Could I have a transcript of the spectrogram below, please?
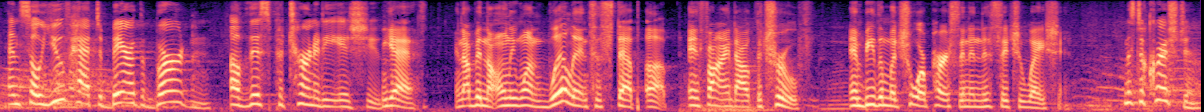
And so you've had to bear the burden of this paternity issue. Yes. And I've been the only one willing to step up and find out the truth and be the mature person in this situation. Mr. Christian,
